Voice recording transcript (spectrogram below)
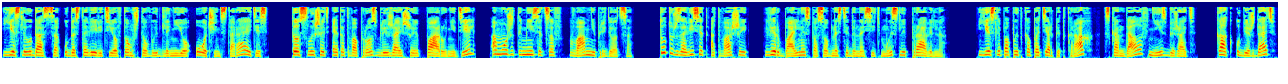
Если удастся удостоверить ее в том, что вы для нее очень стараетесь, то слышать этот вопрос ближайшие пару недель, а может и месяцев, вам не придется. Тут уж зависит от вашей вербальной способности доносить мысли правильно. Если попытка потерпит крах, скандалов не избежать. Как убеждать,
